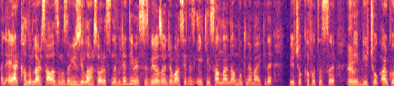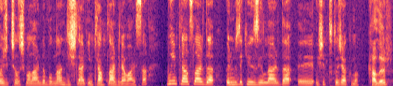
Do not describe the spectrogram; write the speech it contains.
hani eğer kalırlarsa ağzımızda yüzyıllar sonrasında bile değil mi? Siz biraz önce bahsettiniz ilk insanlardan bugüne belki de birçok kafatası, Evet. e, birçok arkeolojik çalışmalarda bulunan dişler, implantlar bile varsa bu implantlar da önümüzdeki yüzyıllarda e, ışık tutacak mı? kalır.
